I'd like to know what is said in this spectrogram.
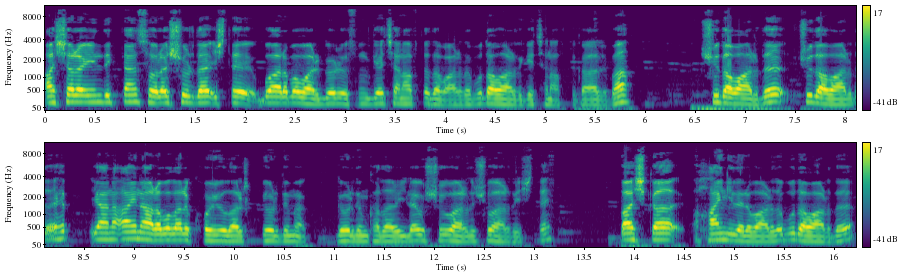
Aşağı indikten sonra şurada işte bu araba var görüyorsunuz. Geçen hafta da vardı. Bu da vardı geçen hafta galiba. Şu da vardı. Şu da vardı. Hep yani aynı arabaları koyuyorlar gördüğüm gördüğüm kadarıyla. Şu vardı, şu vardı işte. Başka hangileri vardı? Bu da vardı.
